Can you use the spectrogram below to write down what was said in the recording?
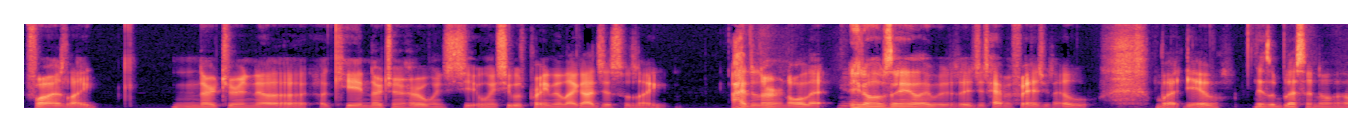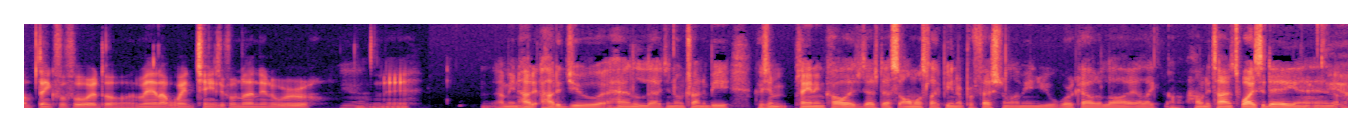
far as like nurturing uh, a kid, nurturing her when she when she was pregnant. Like I just was like, I had to learn all that. Yeah. You know what I'm saying? Like it, was, it just happened fast. You're like, oh, but yeah, it's a blessing though. I'm thankful for it though. Man, I wouldn't change it for nothing in the world. Yeah. I mean, how how did you handle that? You know, trying to be because you're playing in college. That's that's almost like being a professional. I mean, you work out a lot. Like how many times? Twice a day, and, and yeah,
